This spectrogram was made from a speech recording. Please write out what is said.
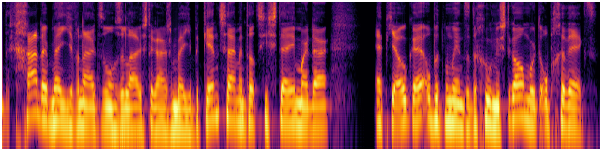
ga er een beetje vanuit dat onze luisteraars een beetje bekend zijn met dat systeem. Maar daar heb je ook, hè, op het moment dat de groene stroom wordt opgewekt,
